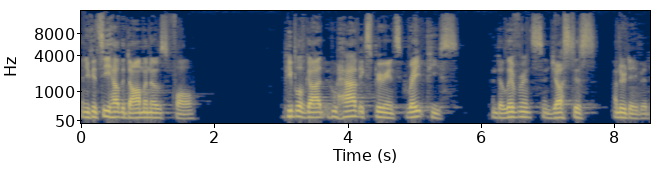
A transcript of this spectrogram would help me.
And you can see how the dominoes fall. The people of God who have experienced great peace and deliverance and justice under David,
